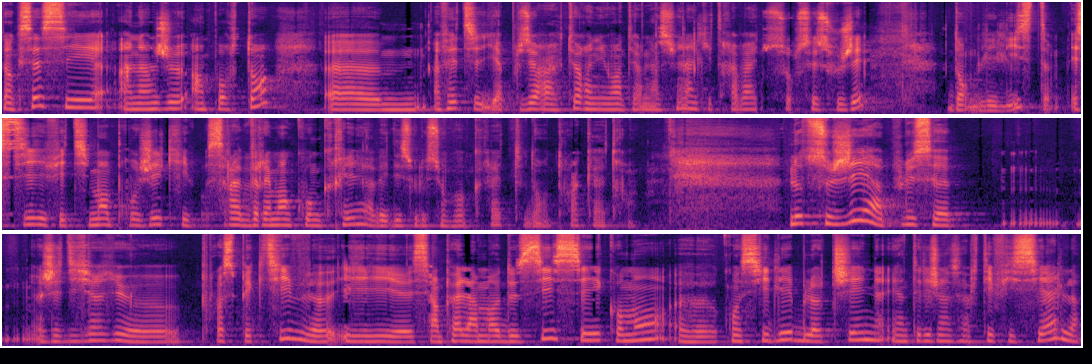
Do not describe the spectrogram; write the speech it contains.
Donc ça, c'est un enjeu important. Euh, en fait, il y a plusieurs acteurs au niveau international qui travaillent sur ce sujet, dans les listes. Et c'est effectivement un projet qui sera vraiment concret, avec des solutions concrètes dans 3-4 ans. L'autre sujet, à plus je dirais, euh, prospective, et c'est un peu à la mode aussi, c'est comment euh, concilier blockchain et intelligence artificielle.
